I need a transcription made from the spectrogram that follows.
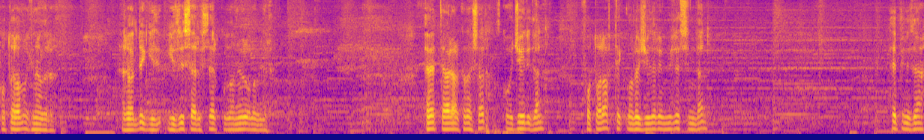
fotoğraf makineleri. Herhalde giz- gizli servisler kullanıyor olabilir. Evet değerli arkadaşlar, Kocaeli'den Fotoğraf Teknolojileri Müzesi'nden hepinize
